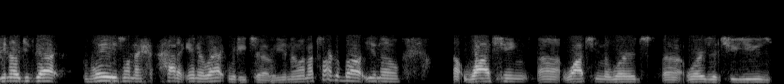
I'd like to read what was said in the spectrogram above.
you know you've got ways on the, how to interact with each other you know? And I talk about you know uh, watching uh watching the words uh words that you use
